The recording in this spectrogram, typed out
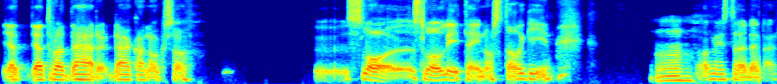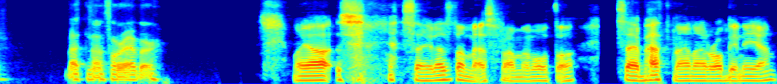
jag, jag tror att det här, det här kan också uh, slå, slå lite i nostalgin. Mm. Åtminstone den där Batman Forever. Och jag, jag ser nästan mest fram emot att se Batman och Robin igen.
